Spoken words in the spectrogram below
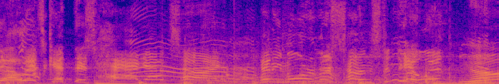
Now let's get this hag outside. Any more of her sons to deal with? No,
